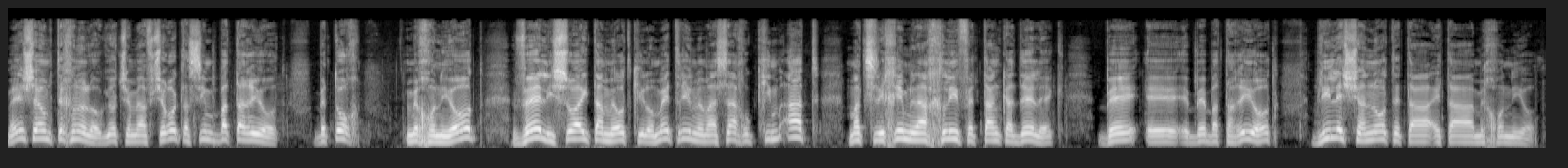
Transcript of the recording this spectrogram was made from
ויש היום טכנולוגיות שמאפשרות לשים בטריות בתוך מכוניות ולנסוע איתן מאות קילומטרים. למעשה אנחנו כמעט מצליחים להחליף את טנק הדלק בבטריות בלי לשנות את המכוניות.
